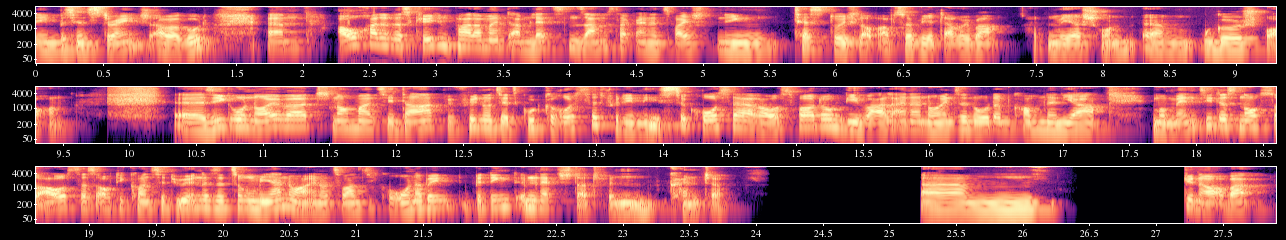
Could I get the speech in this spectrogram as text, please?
Ein bisschen strange, aber gut. Ähm, auch hatte das Kirchenparlament am letzten Samstag einen zweistündigen Testdurchlauf absolviert. Darüber hatten wir ja schon ähm, gesprochen. Äh, Sigro Neuwert, nochmal Zitat, wir fühlen uns jetzt gut gerüstet für die nächste große Herausforderung, die Wahl einer neuen Synode im kommenden Jahr. Im Moment sieht es noch so aus, dass auch die konstituierende Sitzung im Januar 21 Corona-bedingt im Netz stattfinden könnte. Ähm, genau, aber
